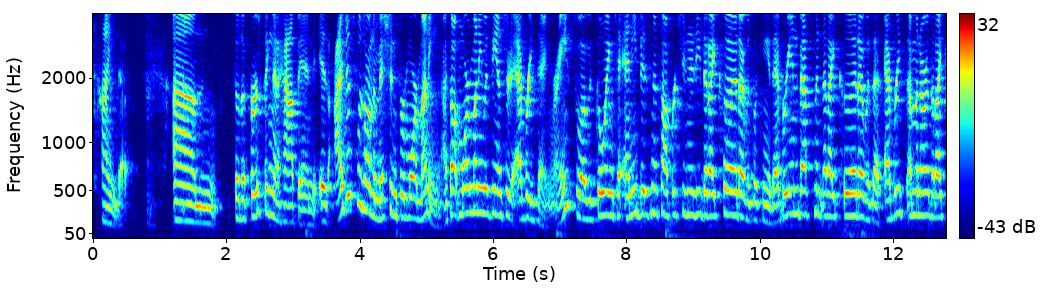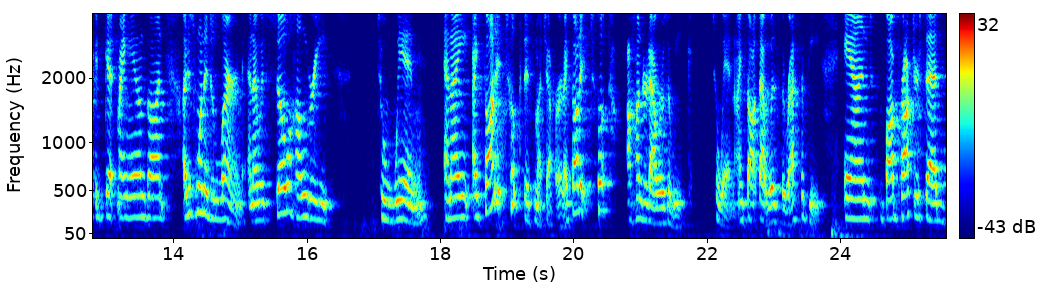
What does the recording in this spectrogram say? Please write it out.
kind of Um, so the first thing that happened is I just was on the mission for more money. I thought more money was the answer to everything, right? So I was going to any business opportunity that I could. I was looking at every investment that I could. I was at every seminar that I could get my hands on. I just wanted to learn. And I was so hungry to win. And I, I thought it took this much effort. I thought it took 100 hours a week to win. I thought that was the recipe. And Bob Proctor said,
